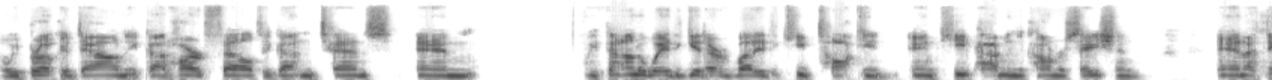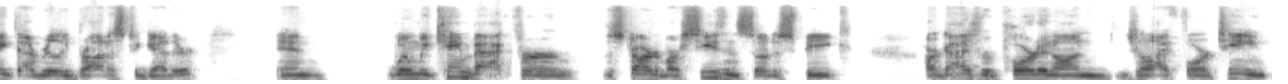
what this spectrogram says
we broke it down. It got heartfelt, it got intense, and we found a way to get everybody to keep talking and keep having the conversation. And I think that really brought us together. And when we came back for the start of our season, so to speak, our guys reported on July 14th.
